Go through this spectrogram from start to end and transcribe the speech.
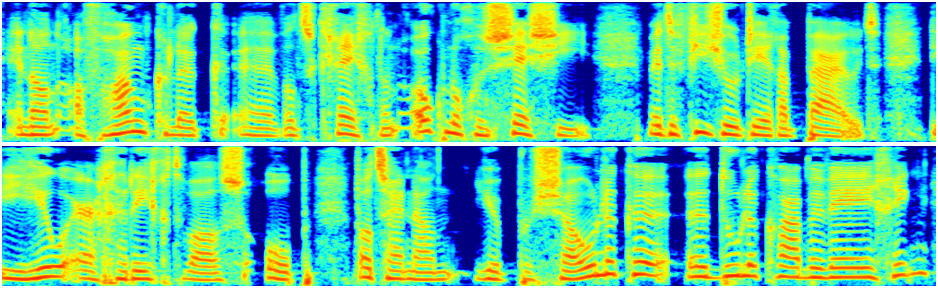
En dan afhankelijk, uh, want ze kregen dan ook nog een sessie met een fysiotherapeut die heel erg gericht was op wat zijn dan je persoonlijke uh, doelen qua beweging.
